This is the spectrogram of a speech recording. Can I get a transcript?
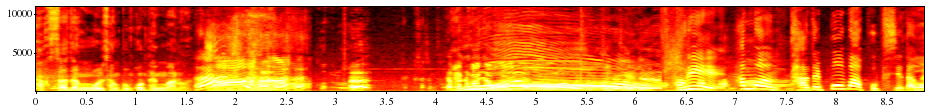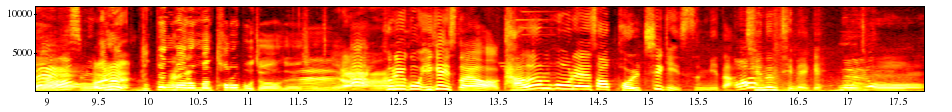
박사장몰 상품권 100만 원. 백화점 우리 한번 다들 뽑아 봅시다. 네. 아, 그래. 600만 원만 털어보죠. 네, 저희가. 그리고 이게 있어요. 다음 홀에서 벌칙이 있습니다. 지는 팀에게. 어.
